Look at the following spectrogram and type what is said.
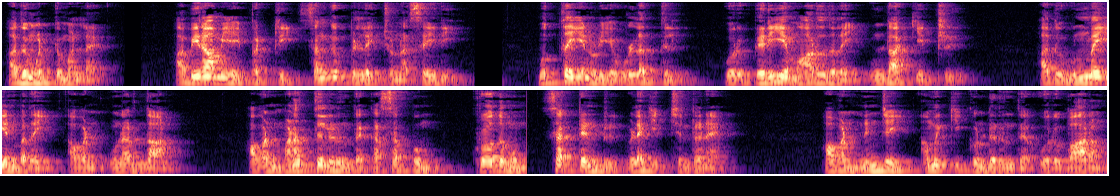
அது மட்டுமல்ல அபிராமியை பற்றி சங்குப்பிள்ளை சொன்ன செய்தி முத்தையனுடைய உள்ளத்தில் ஒரு பெரிய மாறுதலை உண்டாக்கிற்று. அது உண்மை என்பதை அவன் உணர்ந்தான். அவன் மனத்திலிருந்த கசப்பும் குரோதமும் சட்டென்று விலகிச் சென்றன. அவன் நெஞ்சை அமுக்கிக் கொண்டிருந்த ஒரு பாரம்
